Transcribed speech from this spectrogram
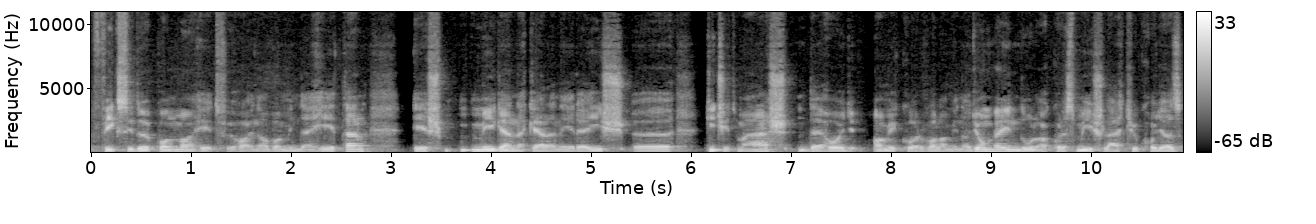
fix időpontban, hétfő hajnalban minden héten, és még ennek ellenére is kicsit más, de hogy amikor valami nagyon beindul, akkor ezt mi is látjuk, hogy az,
